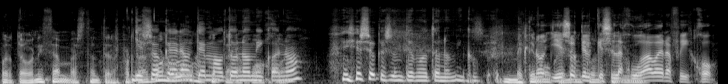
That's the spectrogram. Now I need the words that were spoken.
protagonizan bastante las portadas. Y eso que era un tema autonómico, ¿no? Y eso que es un tema autonómico. y eso que, el que se la jugaba era Feijó.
